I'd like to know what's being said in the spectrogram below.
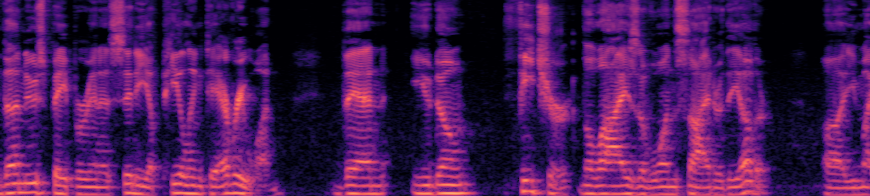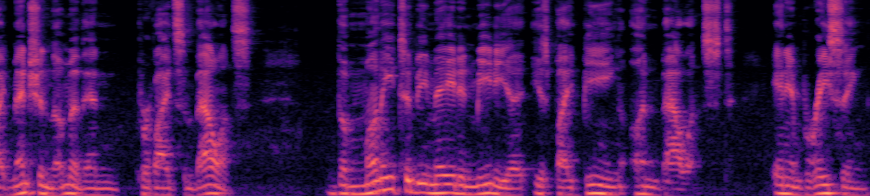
the newspaper in a city appealing to everyone, then you don't feature the lies of one side or the other. Uh, you might mention them and then provide some balance. The money to be made in media is by being unbalanced and embracing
